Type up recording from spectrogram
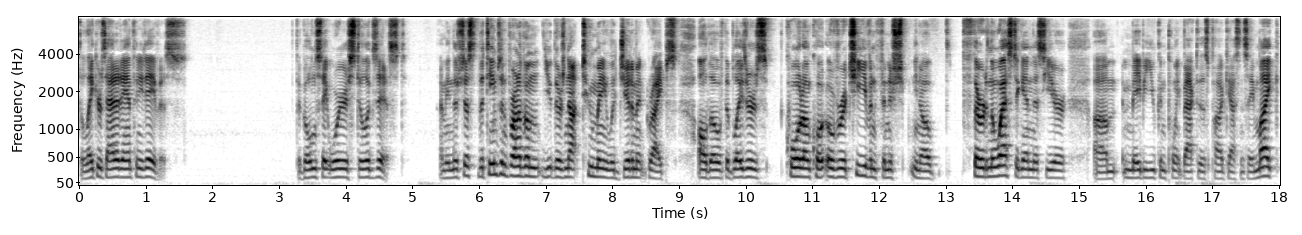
The Lakers added Anthony Davis the Golden State Warriors still exist. I mean, there's just the teams in front of them. You, there's not too many legitimate gripes. Although if the Blazers quote unquote overachieve and finish, you know, third in the West again this year, um, maybe you can point back to this podcast and say, Mike,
